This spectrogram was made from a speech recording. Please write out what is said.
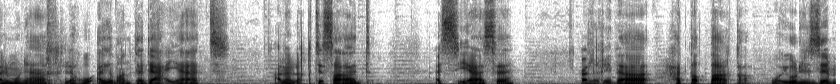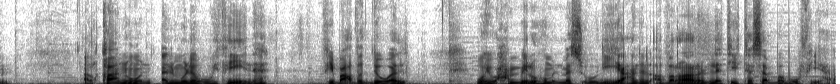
المناخ له أيضا تداعيات على الاقتصاد السياسة الغذاء حتى الطاقة ويلزم القانون الملوثين في بعض الدول ويحملهم المسؤولية عن الأضرار التي تسببوا فيها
